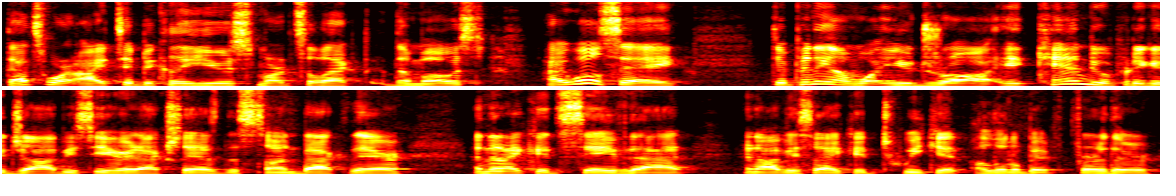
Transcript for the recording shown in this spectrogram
That's where I typically use Smart Select the most. I will say, depending on what you draw, it can do a pretty good job. You see here it actually has the sun back there, and then I could save that, and obviously I could tweak it a little bit further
